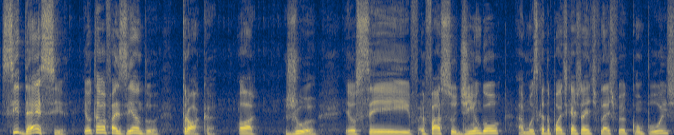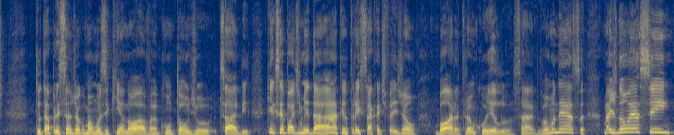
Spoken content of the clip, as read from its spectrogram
se desse, eu tava fazendo troca. Ó, Ju, eu sei, eu faço jingle, a música do podcast da Red Flash foi eu que compus. Tu tá precisando de alguma musiquinha nova com tom de. Sabe? O que, que você pode me dar? Ah, tenho três sacas de feijão. Bora, tranquilo, sabe? Vamos nessa. Mas não é assim.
